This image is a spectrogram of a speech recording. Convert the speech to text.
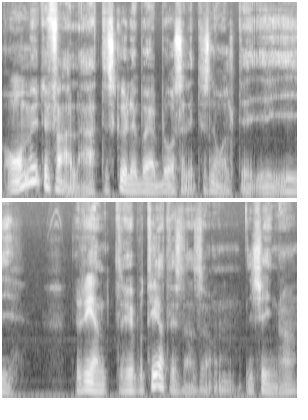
om utifall att det skulle börja blåsa lite snålt i, i rent hypotetiskt alltså i Kina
